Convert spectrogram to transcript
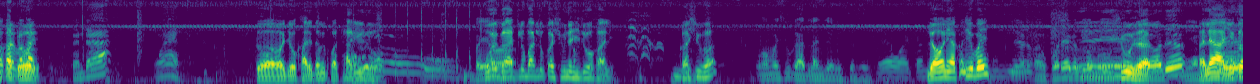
આ ઢોલ. તો હવે જો ખાલી તમે પથારી જો કોઈ ગાટલું બાટલું કશું નહીં જો ખાલી. કશું હ? શું ગાદલાની જરૂર છે લેવાની આ કશું ભાઈ શું છે? અલ્યા હજુ તો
